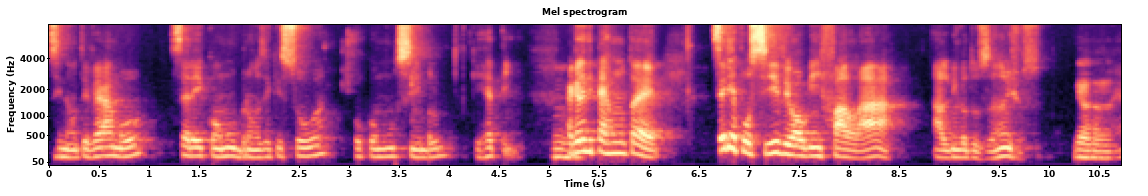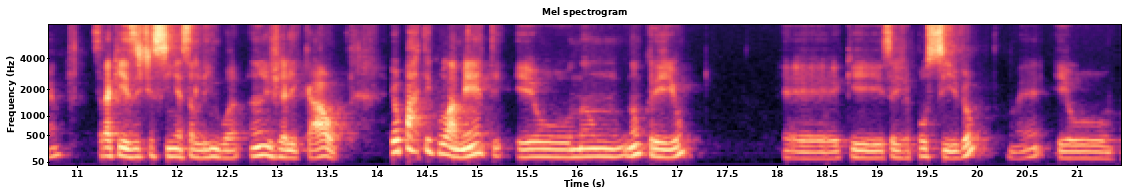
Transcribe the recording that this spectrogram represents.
se não tiver amor, serei como o bronze que soa ou como um símbolo que retém. Uhum. A grande pergunta é: seria possível alguém falar a língua dos anjos? Uhum. Né? Será que existe sim essa língua angelical? Eu, particularmente, eu não, não creio é, que seja possível, né? eu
